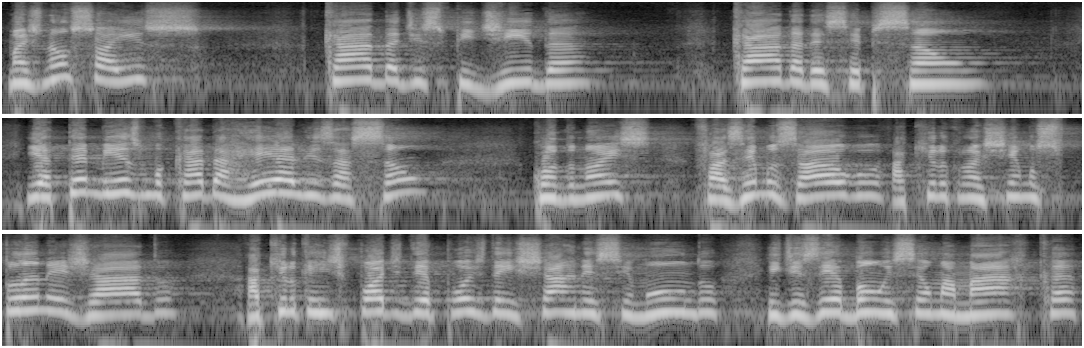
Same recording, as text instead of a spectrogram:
Mas não só isso, cada despedida, cada decepção e até mesmo cada realização quando nós fazemos algo, aquilo que nós tínhamos planejado, aquilo que a gente pode depois deixar nesse mundo e dizer: bom, isso é uma marca,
